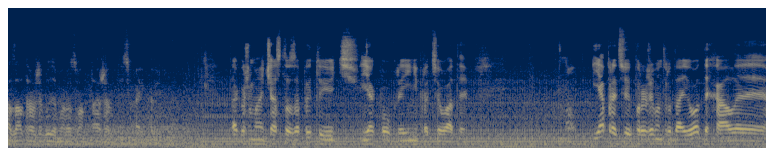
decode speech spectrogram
а завтра вже будемо розвантажуватись в Харкові. Також мене часто запитують, як по Україні працювати. Я працюю по режиму труда і віддиха, але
